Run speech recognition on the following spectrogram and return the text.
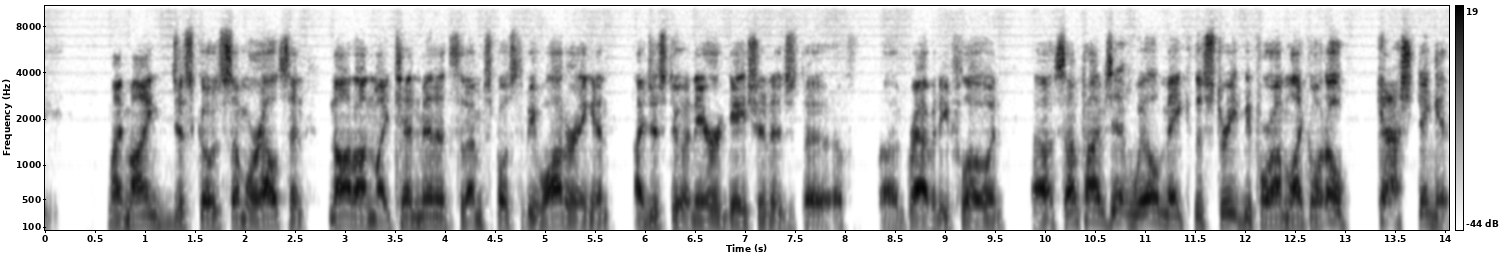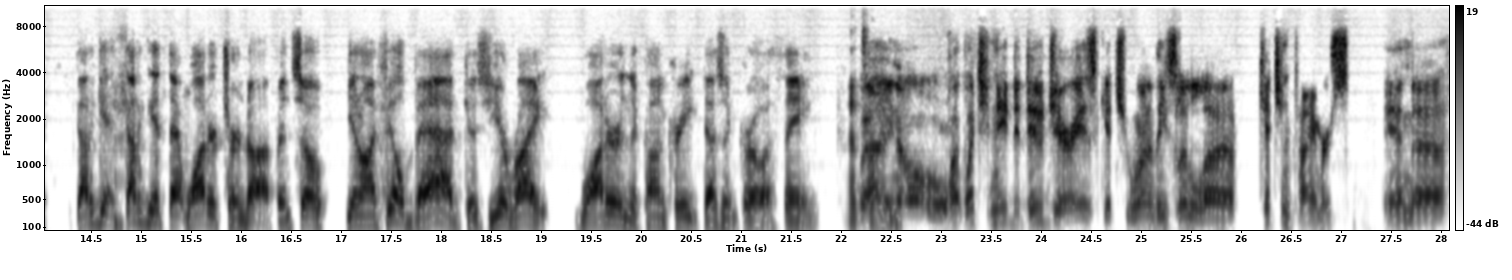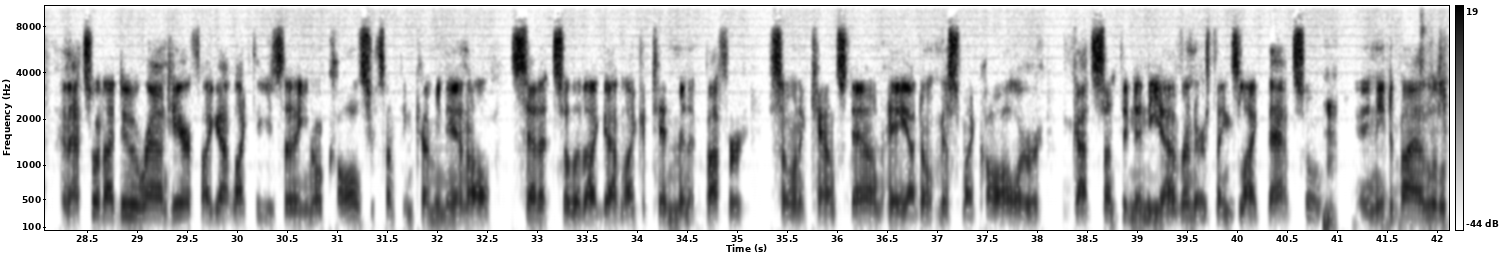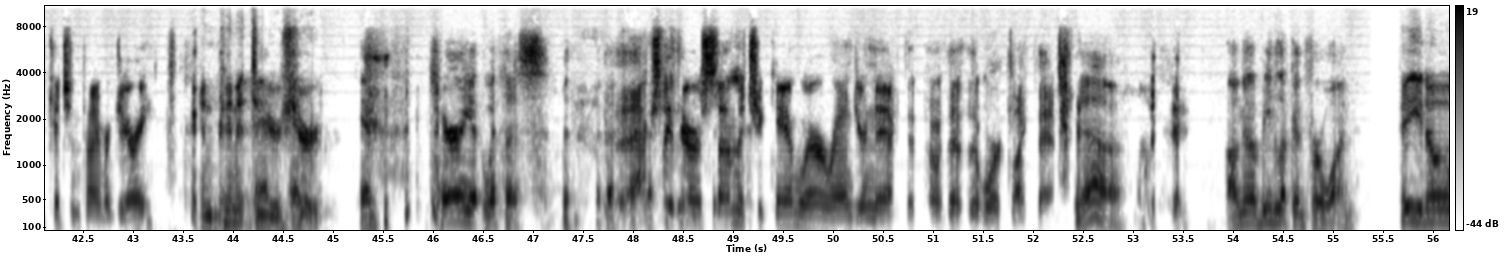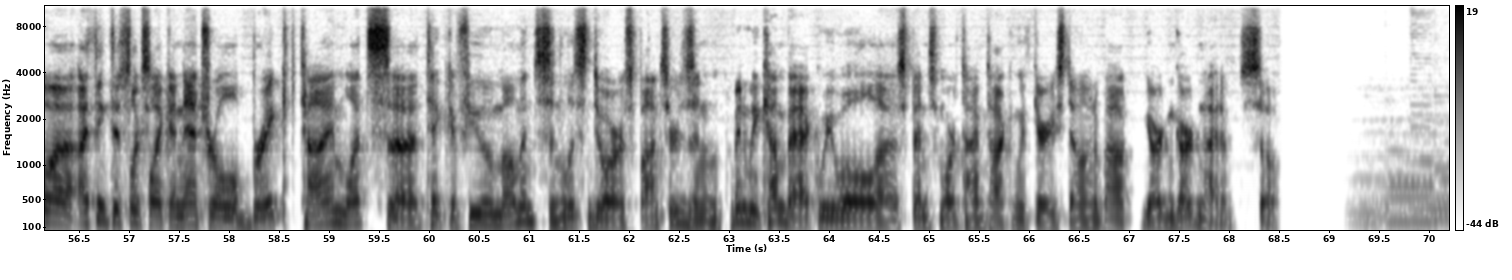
my mind just goes somewhere else, and not on my ten minutes that I'm supposed to be watering, and I just do an irrigation, it's just a, a, a gravity flow, and uh, sometimes it will make the street before I'm like going, oh gosh, dang it, got to get got to get that water turned off, and so you know, I feel bad because you're right, water in the concrete doesn't grow a thing. That's well, right. you know what what you need to do, Jerry, is get you one of these little uh, kitchen timers, and uh, and that's what I do around here. If I got like these, uh, you know, calls or something coming in, I'll set it so that I got like a ten minute buffer. So when it counts down, hey, I don't miss my call or got something in the oven or things like that. So Hmm. you need to buy a little kitchen timer, Jerry. and pin it to And- your and- shirt. And carry it with us. Actually, there are some that you can wear around your neck that uh, that, that work like that. Yeah. I'm going to be looking for one. Hey, you know, uh, I think this looks like a natural break time. Let's uh, take a few moments and listen to our sponsors. And when we come back, we will uh, spend some more time talking with Gary Stone about yard and garden items. So,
